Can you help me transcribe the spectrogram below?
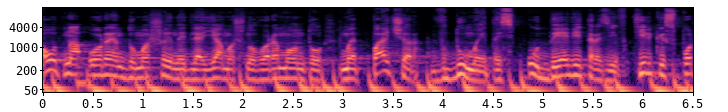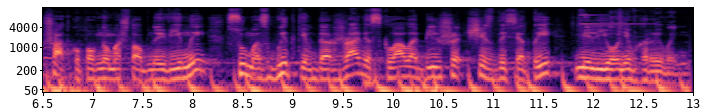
А от на оренду машини для ямочного ремонту Медпатчер вдумайтесь у 9 разів. Тільки з початку повномасштабної війни сума збитків державі склала більше 60 мільйонів гривень.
